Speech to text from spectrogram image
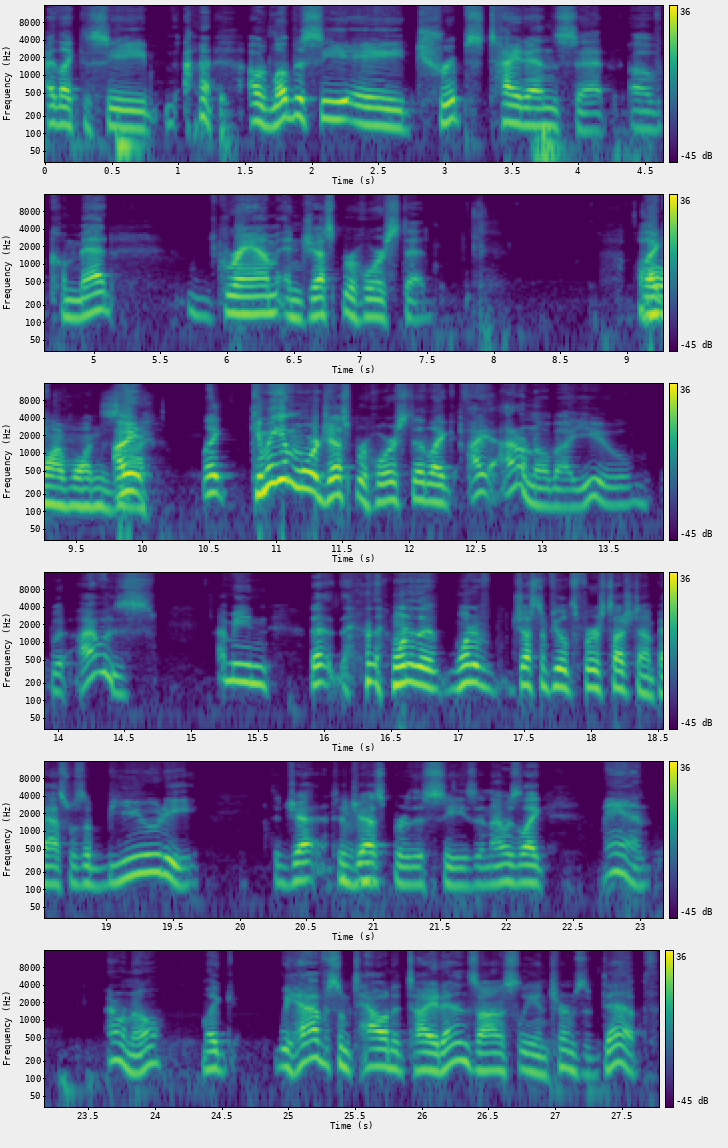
I'd like to see, I would love to see a trips tight end set of Kmet, Graham, and Jesper Horsted. Like, All on one side. Like, can we get more Jesper Horsted? Like, I, I don't know about you, but I was, I mean, that one of the one of Justin Fields' first touchdown pass was a beauty to Je- to mm-hmm. Jesper this season. I was like, man, I don't know. Like we have some talented tight ends, honestly, in terms of depth.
